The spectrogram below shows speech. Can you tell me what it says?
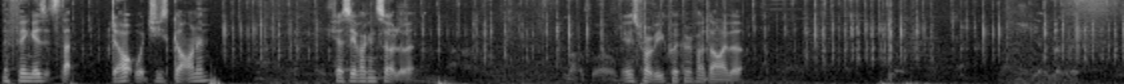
The thing is, it's that dot which he's got on him. Shall I see if I can solo it? Might as well. It was probably quicker if I die, but Yeah, look at it.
